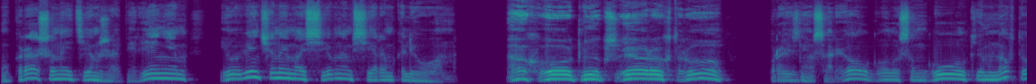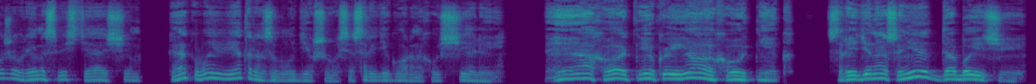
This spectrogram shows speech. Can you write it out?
украшенный тем же оперением и увенчанный массивным серым клювом. «Охотник серых троп!» — произнес орел голосом гулким, но в то же время свистящим, как вой ветра, заблудившегося среди горных ущелий. «Ты охотник, и я охотник. Среди нас нет добычи.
